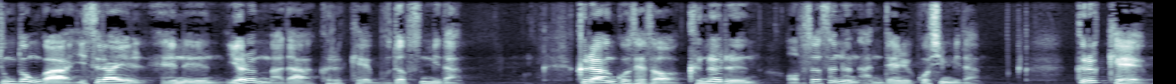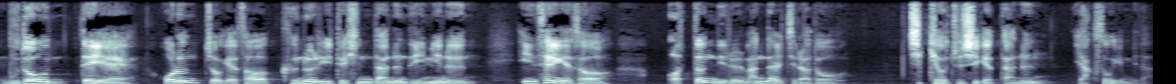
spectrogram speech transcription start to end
중동과 이스라엘에는 여름마다 그렇게 무덥습니다. 그러한 곳에서 그늘은 없어서는 안 될 곳입니다. 그렇게 무더운 때에 오른쪽에서 그늘이 되신다는 의미는 인생에서 어떤 일을 만날지라도 지켜주시겠다는 약속입니다.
